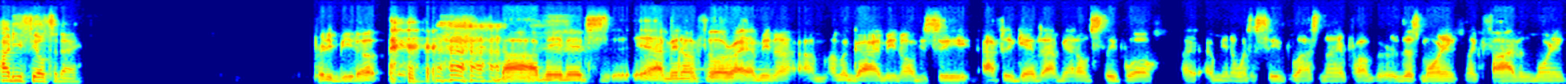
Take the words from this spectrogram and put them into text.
How do you feel today? Pretty beat up. nah, I mean it's yeah. I mean I'm feeling right. I mean I, am I'm a guy. I mean obviously after the games, I mean I don't sleep well. I, I mean I went to sleep last night probably or this morning like five in the morning.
